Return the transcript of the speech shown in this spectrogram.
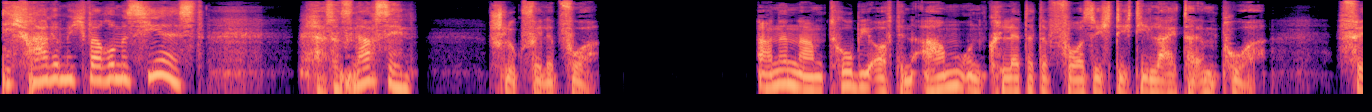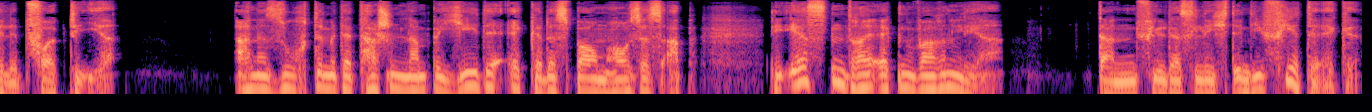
Ich frage mich, warum es hier ist. Lass uns nachsehen, schlug Philipp vor. Anne nahm Tobi auf den Arm und kletterte vorsichtig die Leiter empor. Philipp folgte ihr. Anne suchte mit der Taschenlampe jede Ecke des Baumhauses ab. Die ersten drei Ecken waren leer. Dann fiel das Licht in die vierte Ecke.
